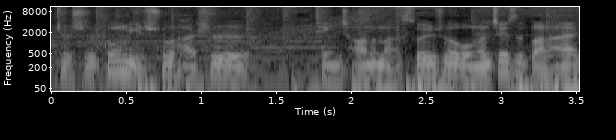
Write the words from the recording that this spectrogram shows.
就是公里数还是挺长的嘛，所以说我们这次本来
